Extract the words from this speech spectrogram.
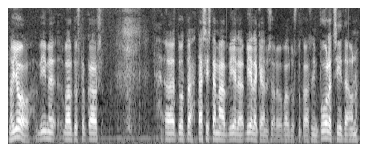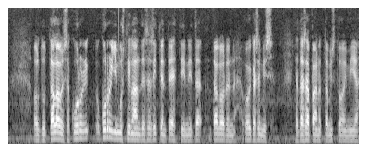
No joo, viime valtuustokaus, ää, tuota, tai siis tämä vielä, vielä käynnissä oleva valtuustokaus, niin puolet siitä on oltu taloudellisessa kur, kurjimustilanteessa. Sitten tehtiin niitä talouden oikaisemis- ja tasapainottamistoimia.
